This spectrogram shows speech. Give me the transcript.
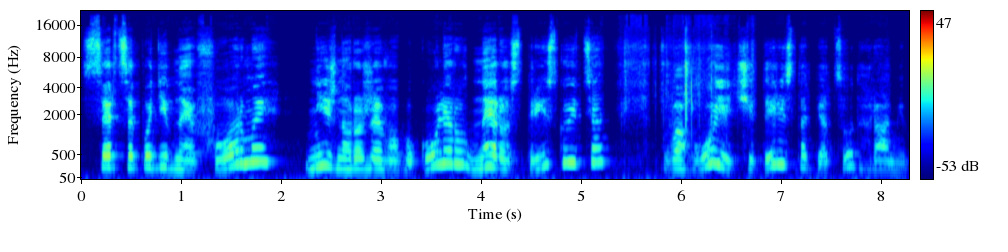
серцеподібної форми, ніжно-рожевого кольору, не розтріскуються вагою 400-500 грамів.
